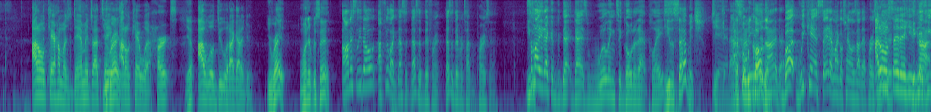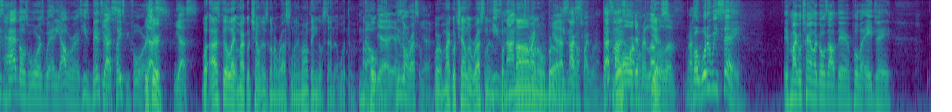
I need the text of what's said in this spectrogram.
I don't care how much damage I take. right. I don't care what hurts. Yep. I will do what I got to do. You're right, 100. percent Honestly, though, I feel like that's a that's a different that's a different type of person. Somebody that could that that's willing to go to that place. He's a savage. yeah, that's, That's what we call deny them. that? But we can't say that Michael Chandler's not that person. I don't either, say that he's because not. he's had those wars with Eddie Alvarez. He's been to Yes. that place before. For yes, sure. Yes. But I feel like Michael Chandler is gonna wrestle him. I don't think he's gonna stand up with him. I No. hope. Yeah, not. yeah. He's gonna wrestle. Yeah. Bro, Michael Chandler wrestling is He's not gonna strike phenomenal, with bro. Yeah, He's not gonna strike with him. That's, That's, not a whole different level Yes. of wrestling. But what do we say? If Michael Chandler goes out there and pull a AJ,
